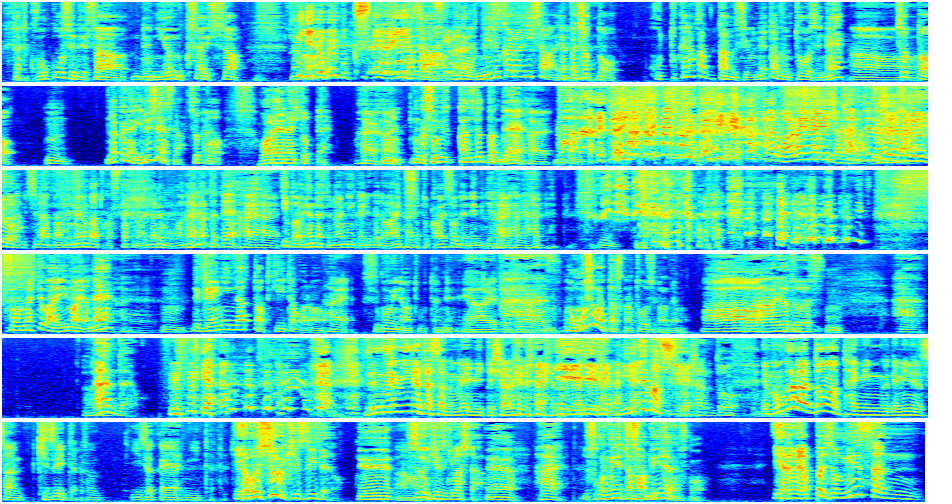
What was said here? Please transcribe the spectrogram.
だって高校生でさ、で、匂いも臭いしさ、なんか、匂いも臭いがいいなんか、今もう見るからにさ、やっぱりちょっと、ほっとけなかったんですよね、多分当時ね。ちょっと、うん。中にはいるじゃないですか、ちょっと、笑えない人って。はいはい、うん。なんかそういう感じだったんで、はい。なんか、笑えないだから感じのうちらバンドメンバーとかスタッフの間でも話題になってて、はいはい。ちょっと変な人何人かいるけど、あいつちょっとかわいそうだよね、みたいな。はいはいはい。そんな人が今やね、うん、で芸人になったって聞いたから、はい。すごいなと思ったりね、いやありがとうございます。うん面白かったですから当時からでも。あああありがとうございます、はい。なんだよあ全然峰田さんの目見て喋れないの。いやいやいや見てますよちゃんと。えもぐらはどのタイミングで峰田さん気づいたらその？居酒屋にいた時。いや俺すぐ気づいたよ。えー、あすぐ気づきました。えー、はい。そこにミネタさんでいいじゃないですか。いやでもやっぱりその水さん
